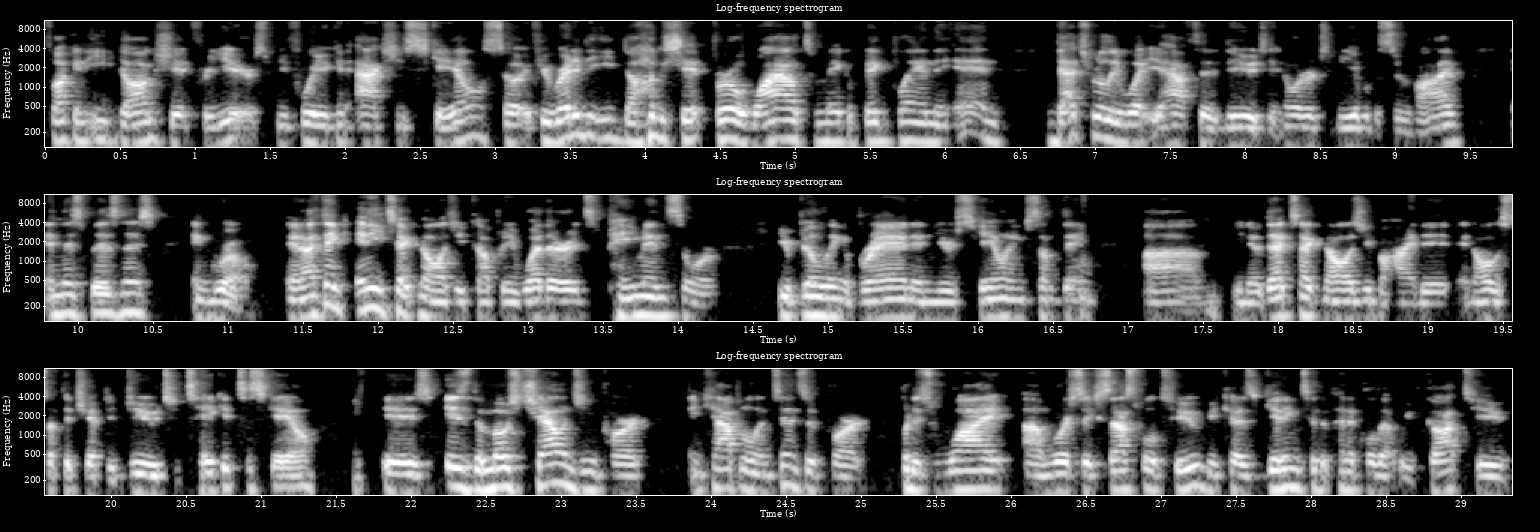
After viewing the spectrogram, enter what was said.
fucking eat dog shit for years before you can actually scale. So if you're ready to eat dog shit for a while to make a big play in the end, that's really what you have to do to, in order to be able to survive in this business and grow. And I think any technology company, whether it's payments or you're building a brand and you're scaling something, um, you know that technology behind it and all the stuff that you have to do to take it to scale is is the most challenging part and capital intensive part. But it's why um, we're successful too, because getting to the pinnacle that we've got to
